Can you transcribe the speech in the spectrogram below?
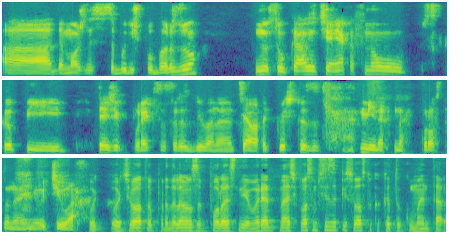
а, да може да се събудиш по-бързо. Но се оказа, че е някакъв много скъп и тежък проект с разбиване на цялата къща, затова минах на, просто на едни очила. Очилата определено са по-лесния вариант. Знаеш, какво съм си записал аз тук като коментар?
